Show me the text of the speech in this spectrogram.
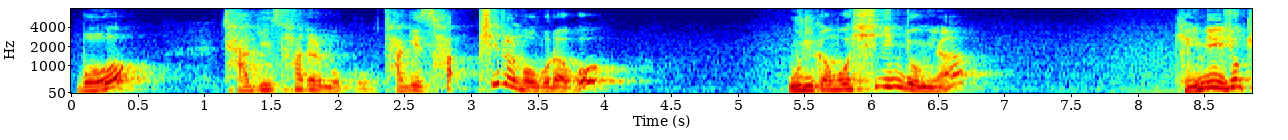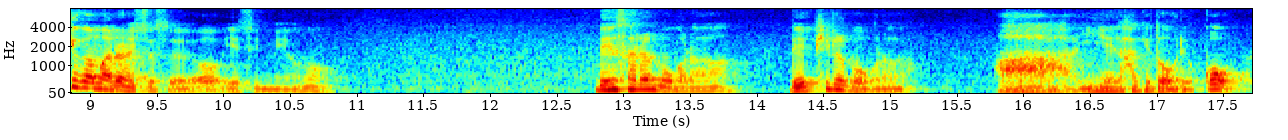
뭐? 자기 살을 먹고 자기 사, 피를 먹으라고? 우리가 뭐 식인종이야? 굉장히 쇼킹한 말을 하셨어요. 예수님이요. 내 살을 먹어라. 내 피를 먹어라. 아, 이해하기도 어렵고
